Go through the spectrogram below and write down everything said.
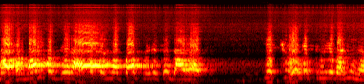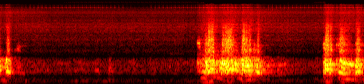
نہ فرمان پر دے رہا ہے کہ اللہ پاک میرے سے ناراض ہے۔ یہ چوہے کے پنجرے والی نعمت ہے۔ چوہے بہت بڑھ گئے، گھر کے اندر۔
